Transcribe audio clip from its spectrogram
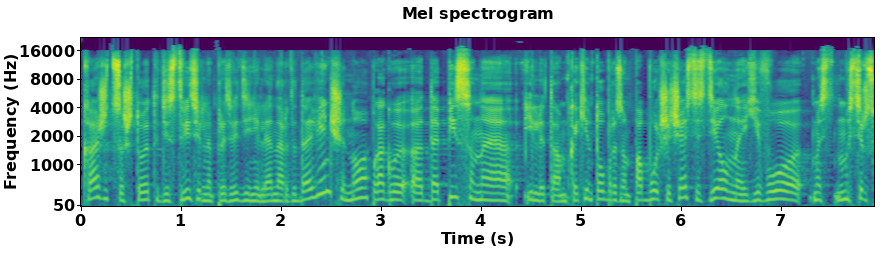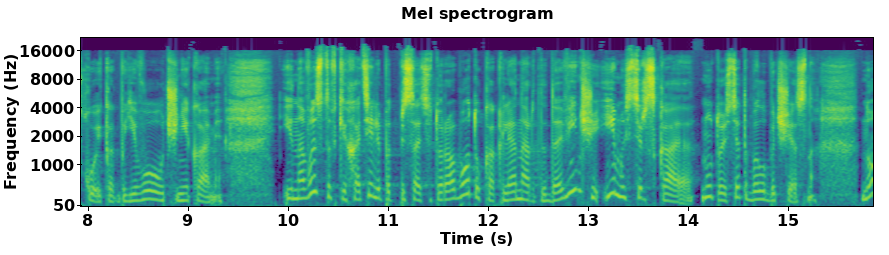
кажется, что это действительно произведение Леонардо да Винчи, но как бы э, дописанное или там каким-то образом по большей части сделанное его мастерской, как бы его учениками. И на выставке хотели подписать эту работу как Леонардо да Винчи и мастерская. Ну, то есть это было бы честно. Но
